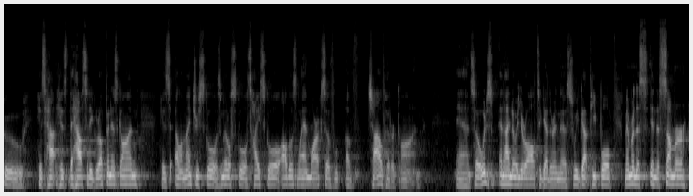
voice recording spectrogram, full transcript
who his, his, the house that he grew up in is gone, his elementary school, his middle school, his high school, all those landmarks of, of childhood are gone. And so we just, and I know you're all together in this. We've got people, remember in, this, in the summer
